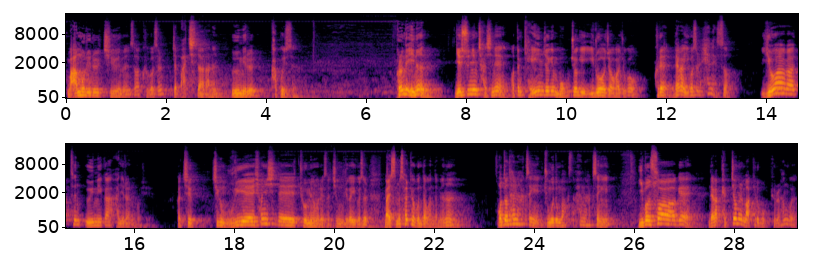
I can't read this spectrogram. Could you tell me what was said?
마무리를 지으면서 그것을 이제 마치다라는 의미를 갖고 있어요. 그런데 이는 예수님 자신의 어떤 개인적인 목적이 이루어져 가지고 그래 내가 이것을 해냈어 이와 같은 의미가 아니라는 것이에요. 그러니까 즉 지금 우리의 현 시대에 조명을 해서 지금 우리가 이것을 말씀을 살펴본다고 한다면은 어떤 한 학생이 중고등부 학, 한 학생이 이번 수학에 내가 100점을 맞기로 목표를 한 거예요.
